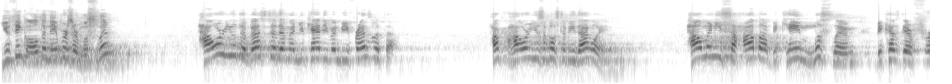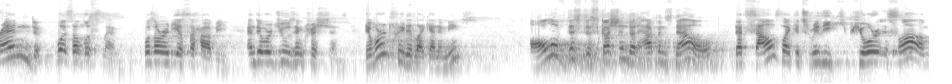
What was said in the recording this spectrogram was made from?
You think all the neighbors are Muslim? How are you the best to them and you can't even be friends with them? How, how are you supposed to be that way? How many Sahaba became Muslim because their friend was a Muslim, was already a Sahabi, and they were Jews and Christians? They weren't treated like enemies. All of this discussion that happens now, that sounds like it's really pure Islam,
